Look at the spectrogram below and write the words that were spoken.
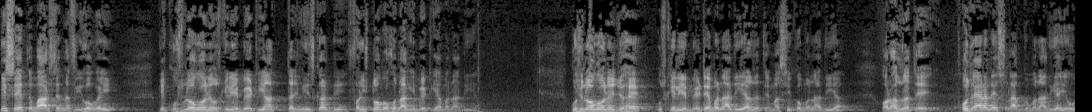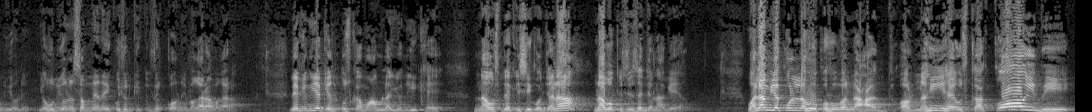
اس اعتبار سے نفی ہو گئی کہ کچھ لوگوں نے اس کے لیے بیٹیاں تجویز کر دی فرشتوں کو خدا کی بیٹیاں بنا دیا۔ کچھ لوگوں نے جو ہے اس کے لیے بیٹے بنا دیے، حضرت مسیح کو بنا دیا اور حضرت عزیر علیہ السلام کو بنا دیا یہودیوں نے۔ یہودیوں نے سب نے نہیں کچھ ان کی فرقوں نے، وغیرہ وغیرہ۔ لیکن یہ کہ اس کا معاملہ یونیک ہے، نہ اس نے کسی کو جنا، نہ وہ کسی سے جنا گیا۔ ولم یق اللہ کو نہد اور نہیں ہے اس کا کوئی بھی،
